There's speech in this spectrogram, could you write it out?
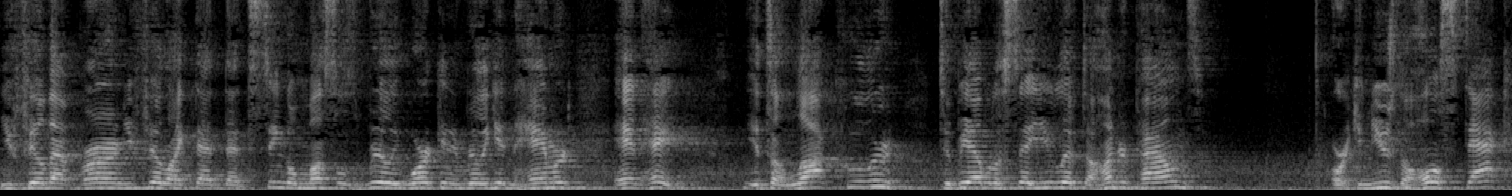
you feel that burn, you feel like that that single muscle's really working and really getting hammered. And hey, it's a lot cooler to be able to say you lift 100 pounds or can use the whole stack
